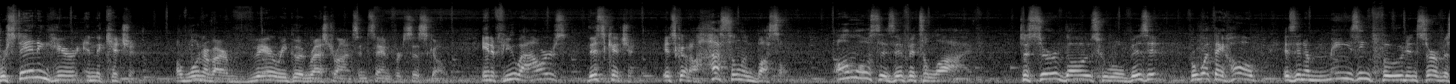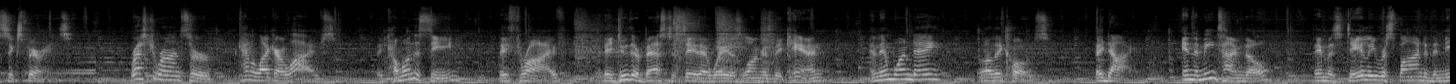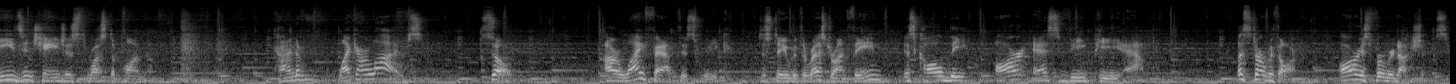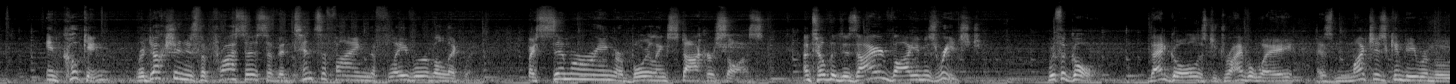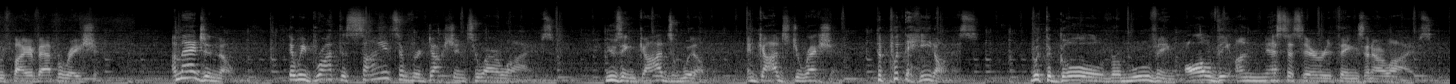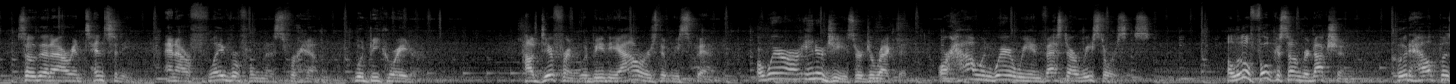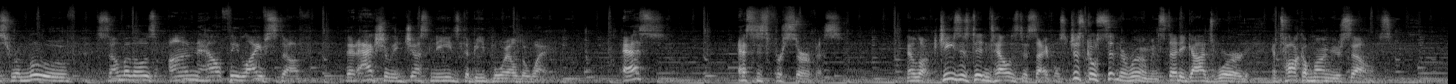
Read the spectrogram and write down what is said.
We're standing here in the kitchen of one of our very good restaurants in San Francisco. In a few hours, this kitchen, it's going to hustle and bustle, almost as if it's alive, to serve those who will visit for what they hope is an amazing food and service experience. Restaurants are kind of like our lives. They come on the scene, they thrive, they do their best to stay that way as long as they can, and then one day, well, they close. They die. In the meantime, though, they must daily respond to the needs and changes thrust upon them. Kind of like our lives. So, our Life app this week, to stay with the restaurant theme, is called the RSVP app. Let's start with R. R is for reductions. In cooking, reduction is the process of intensifying the flavor of a liquid by simmering or boiling stock or sauce until the desired volume is reached, with a goal. That goal is to drive away as much as can be removed by evaporation. Imagine, though, that we brought the science of reduction to our lives, using God's will and God's direction to put the heat on us, with the goal of removing all of the unnecessary things in our lives, so that our intensity and our flavorfulness for Him would be greater. How different would be the hours that we spend, or where our energies are directed, or how and where we invest our resources. A little focus on reduction could help us remove some of those unhealthy life stuff that actually just needs to be boiled away. S, S is for service. Now, look, Jesus didn't tell his disciples, just go sit in a room and study God's word and talk among yourselves.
